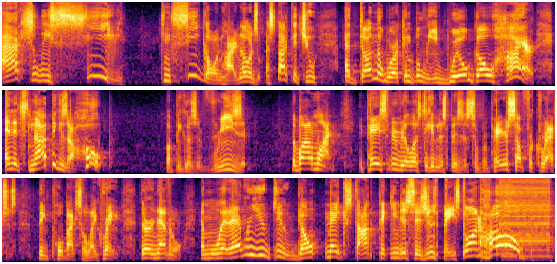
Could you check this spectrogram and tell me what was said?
actually see can see going higher. In other words, a stock that you have done the work and believe will go higher. And it's not because of hope, but because of reason. The bottom line, it pays to be realistic in this business, so prepare yourself for corrections. Big pullbacks are like great. They're inevitable. And whatever you do, don't make stock picking decisions based on hope.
